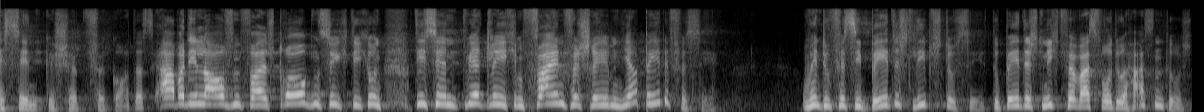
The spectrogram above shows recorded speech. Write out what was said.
Es sind Geschöpfe Gottes. Aber die laufen falsch, drogensüchtig und die sind wirklich im Feind verschrieben. Ja, bete für sie. Und wenn du für sie betest, liebst du sie. Du betest nicht für was, wo du hassen tust.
